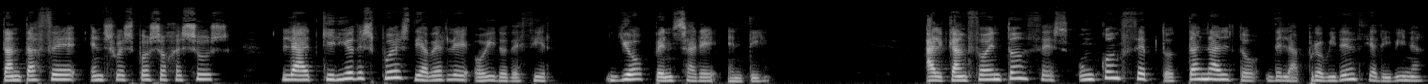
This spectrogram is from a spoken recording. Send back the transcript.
Tanta fe en su esposo Jesús la adquirió después de haberle oído decir Yo pensaré en ti. Alcanzó entonces un concepto tan alto de la providencia divina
